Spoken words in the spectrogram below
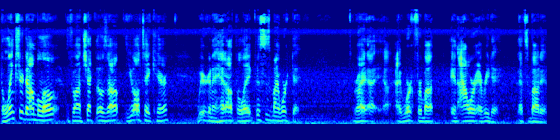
the links are down below if you want to check those out. You all take care. We're going to head out the lake. This is my work day, right? I, I work for about an hour every day. That's about it.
